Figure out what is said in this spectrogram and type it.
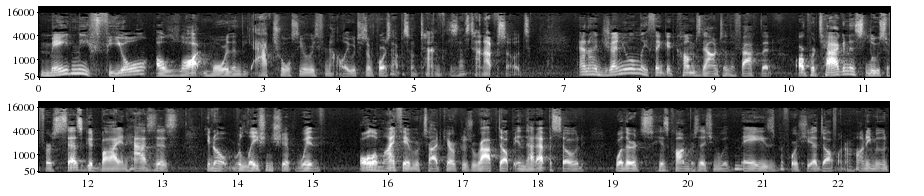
made me feel a lot more than the actual series finale, which is of course episode 10 because it has 10 episodes. And I genuinely think it comes down to the fact that our protagonist Lucifer says goodbye and has this, you know, relationship with all of my favorite side characters wrapped up in that episode whether it's his conversation with Maze before she heads off on her honeymoon.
